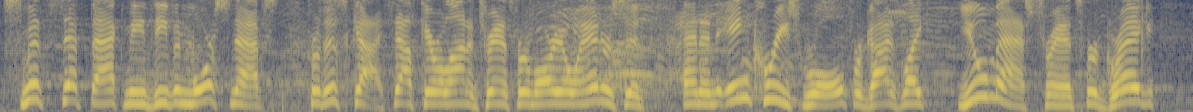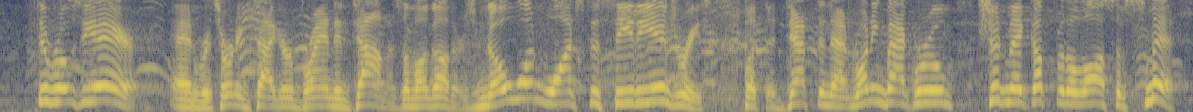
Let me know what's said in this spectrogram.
Smith's setback means even more snaps for this guy, South Carolina transfer Mario Anderson, and an increased role for guys like UMass transfer Greg Desrosiers and returning Tiger Brandon Thomas, among others. No one wants to see the injuries, but the depth in that running back room should make up for the loss of Smith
